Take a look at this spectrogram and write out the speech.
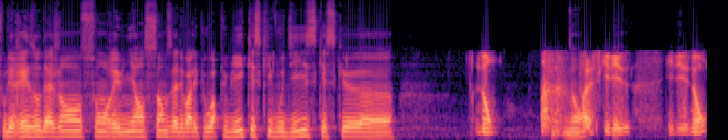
tous les réseaux d'agents sont réunis ensemble. Vous allez voir les pouvoirs publics. Qu'est-ce qu'ils vous disent? Qu'est-ce que euh, Non. Non. voilà ce qu'ils disent. Ils disent non,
